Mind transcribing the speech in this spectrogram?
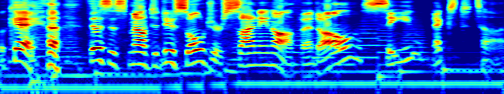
Okay, this is Mountain Dew Soldier signing off, and I'll see you next time.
